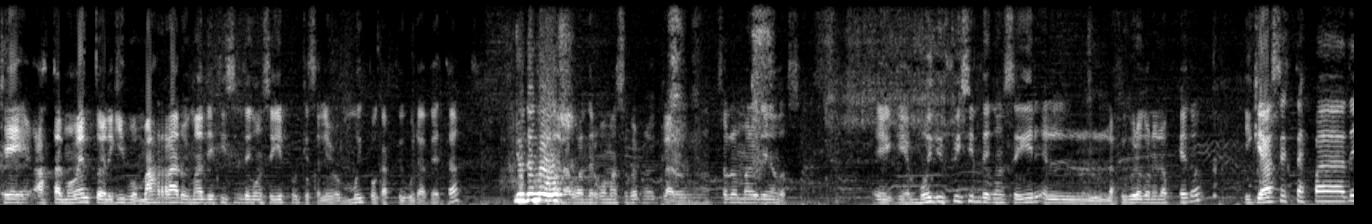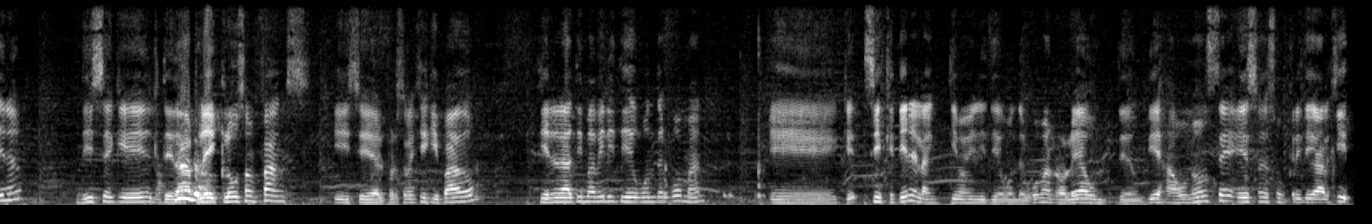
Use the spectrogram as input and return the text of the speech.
que hasta el momento el equipo más raro y más difícil de conseguir porque salieron muy pocas figuras de esta. Yo tengo dos. La Wonder Woman Super, claro, solo el Mario tiene dos. Eh, que es muy difícil de conseguir el- la figura con el objeto. ¿Y qué hace esta espada de Atena? Dice que te da. Play Close and Fangs. Y si el personaje equipado tiene la Team Ability de Wonder Woman, eh, que, si es que tiene la Team Ability de Wonder Woman, rolea un- de un 10 a un 11, eso es un critical hit.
